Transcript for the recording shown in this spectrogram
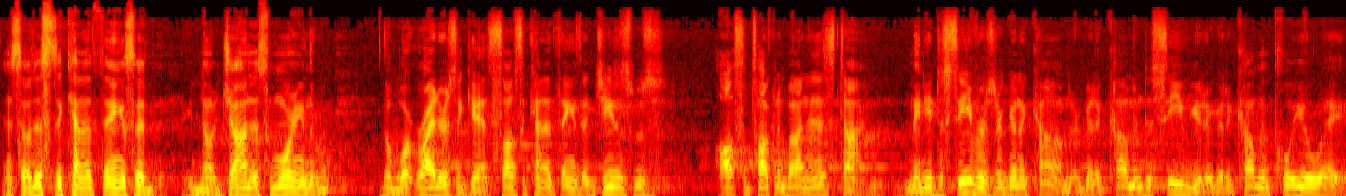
And so this is the kind of things that you know, John is warning the, the writers against. It's also the kind of things that Jesus was also talking about in his time. Many deceivers are going to come. They're going to come and deceive you. They're going to come and pull you away.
